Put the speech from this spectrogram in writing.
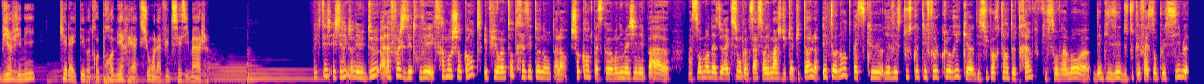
Virginie, quelle a été votre première réaction à la vue de ces images? Écoutez, je dirais que j'en ai eu deux. À la fois, je les ai trouvées extrêmement choquantes et puis en même temps très étonnantes. Alors, choquantes parce qu'on n'imaginait pas euh, un semblant d'insurrection comme ça sur les marches du Capitole. Étonnante parce que il y avait tout ce côté folklorique euh, des supporters de Trump qui sont vraiment euh, déguisés de toutes les façons possibles.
